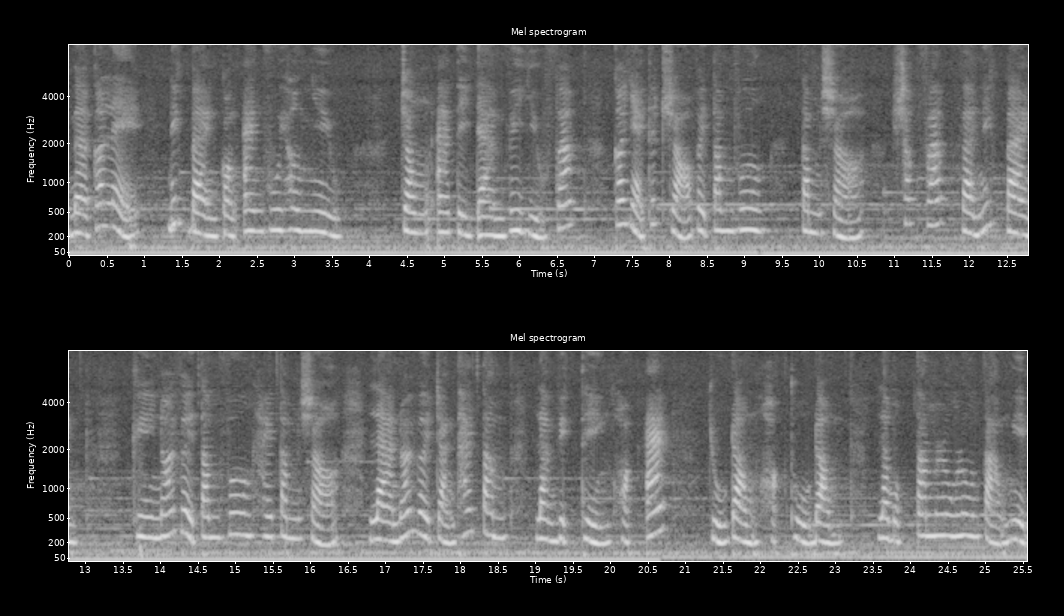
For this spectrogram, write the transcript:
Mà có lẽ niết bàn còn an vui hơn nhiều trong a tỳ đàm vi diệu pháp, có giải thích rõ về tâm vương, tâm sở, sắc pháp và niết bàn. Khi nói về tâm vương hay tâm sở là nói về trạng thái tâm, làm việc thiện hoặc ác, chủ động hoặc thụ động, là một tâm luôn luôn tạo nghiệp,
